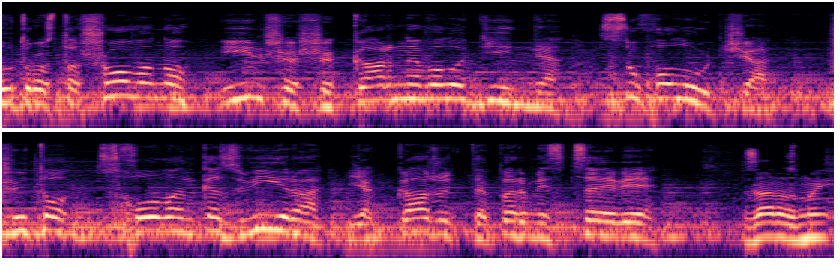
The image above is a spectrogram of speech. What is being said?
Тут розташовано інше шикарне володіння сухолуччя, чи то схованка звіра, як кажуть тепер місцеві. Зараз ми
